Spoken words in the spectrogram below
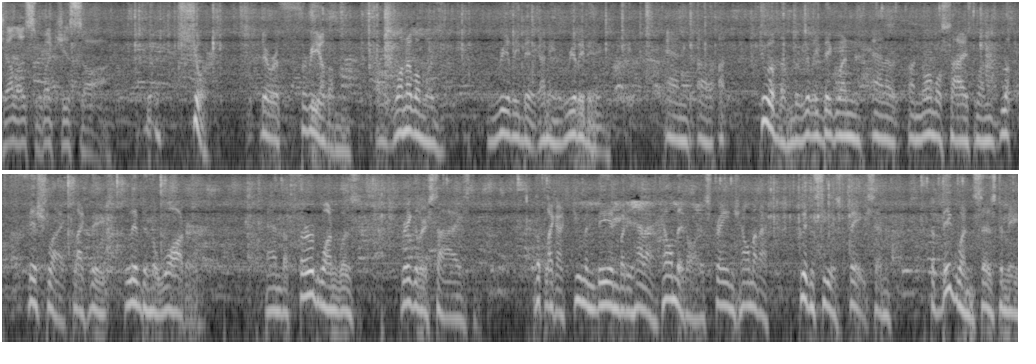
Tell us what you saw? Sure. There were three of them. Uh, one of them was really big. I mean, really big. And uh, uh, two of them, the really big one and a, a normal sized one, looked fish like, like they lived in the water. And the third one was regular sized. Looked like a human being, but he had a helmet on, a strange helmet. I couldn't see his face. And the big one says to me,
